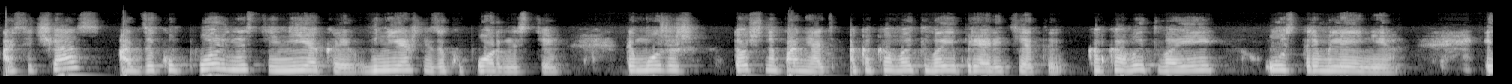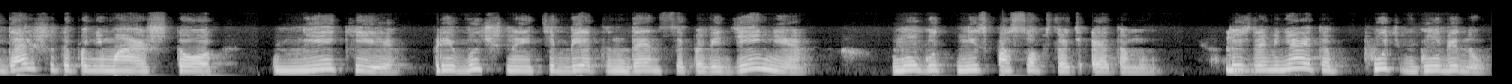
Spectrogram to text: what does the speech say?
А сейчас от закупоренности некой, внешней закупоренности, ты можешь точно понять, а каковы твои приоритеты, каковы твои устремления. И дальше ты понимаешь, что некие привычные тебе тенденции поведения могут не способствовать этому. То есть для меня это путь в глубину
